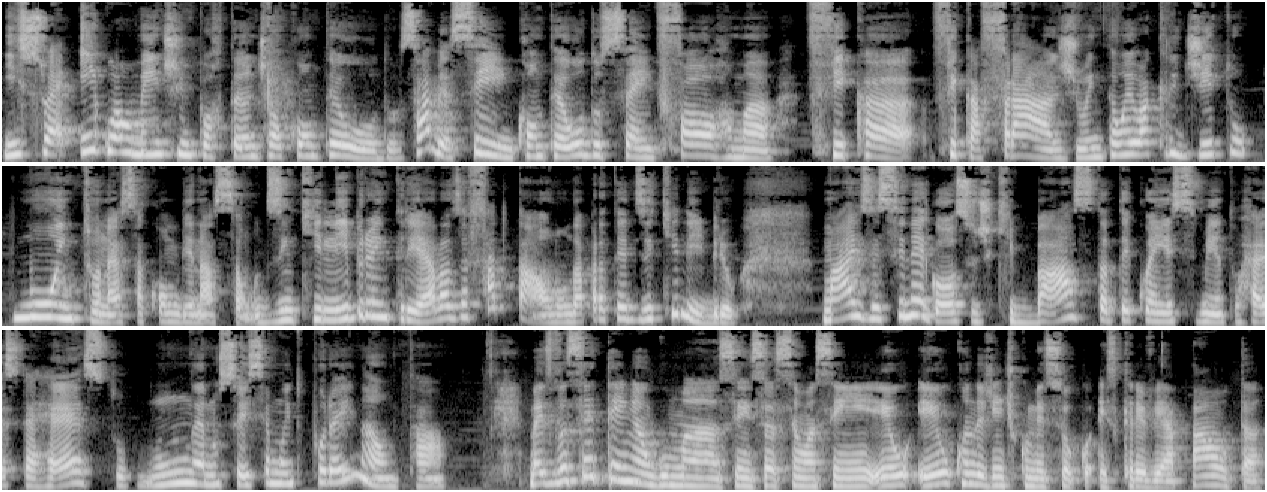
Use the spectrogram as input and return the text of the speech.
isso é igualmente importante ao conteúdo. Sabe assim, conteúdo sem forma fica fica frágil. Então eu acredito muito nessa combinação. O desequilíbrio entre elas é fatal, não dá para ter desequilíbrio. Mas esse negócio de que basta ter conhecimento, o resto é resto, hum, eu não sei se é muito por aí não, tá? Mas você tem alguma sensação assim? Eu, eu, quando a gente começou a escrever a pauta,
